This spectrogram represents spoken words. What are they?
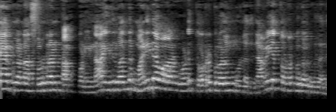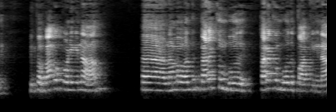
ஏன் இவ்வளவு நான் சொல்றேன்னு பார்க்க போனீங்கன்னா இது வந்து மனித வாழ்வோட தொடர்புகளும் உள்ளது. நிறைய தொடர்புகள் உள்ளது. இப்ப பார்க்க போனீங்கன்னா நம்ம வந்து பறக்கும் போது பறக்கும் போது பார்த்தீங்கன்னா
